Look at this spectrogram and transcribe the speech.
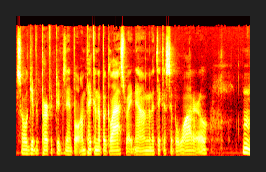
So I'll give a perfect example. I'm picking up a glass right now. I'm gonna take a sip of water. Oh, hmm.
